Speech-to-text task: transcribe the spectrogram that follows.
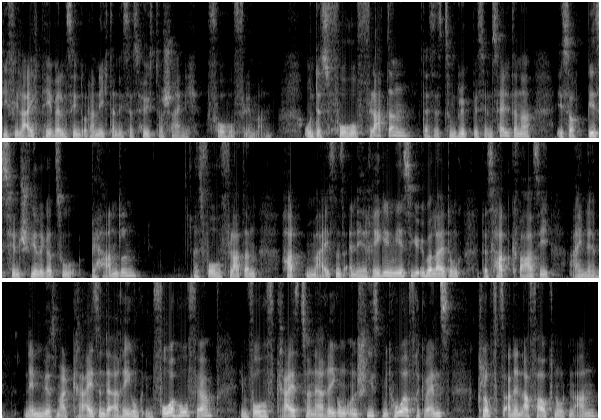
die vielleicht P-Wellen sind oder nicht, dann ist es höchstwahrscheinlich Vorhofflimmern. Und das Vorhofflattern, das ist zum Glück ein bisschen seltener, ist auch ein bisschen schwieriger zu behandeln. Das Vorhofflattern hat meistens eine regelmäßige Überleitung. Das hat quasi eine, nennen wir es mal, kreisende Erregung im Vorhof. Ja. Im Vorhof kreist so eine Erregung und schießt mit hoher Frequenz, klopft es an den AV-Knoten an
